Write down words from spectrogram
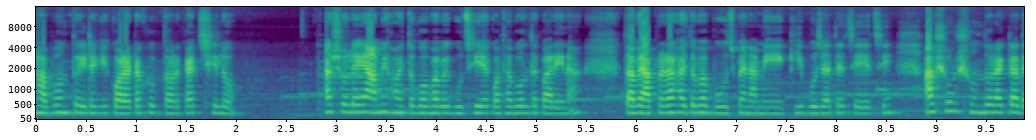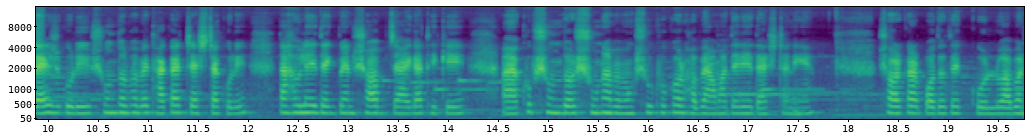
ভাবুন তো, এটা কি করাটা খুব দরকার ছিল? আসলে আমি হয়তো ওভাবে গুছিয়ে কথা বলতে পারি না। তবে আপনারা হয়তো বা বুঝবেন আমি কি বোঝাতে চেয়েছি। আসুন সুন্দর একটা দেশ গড়ি, সুন্দরভাবে থাকার চেষ্টা করি। তাহলেই দেখবেন সব জায়গা থেকে খুব সুন্দর সুনাম এবং সুখকর হবে আমাদের এই দেশটা নিয়ে। সরকার পদত্যাগ করল, আবার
